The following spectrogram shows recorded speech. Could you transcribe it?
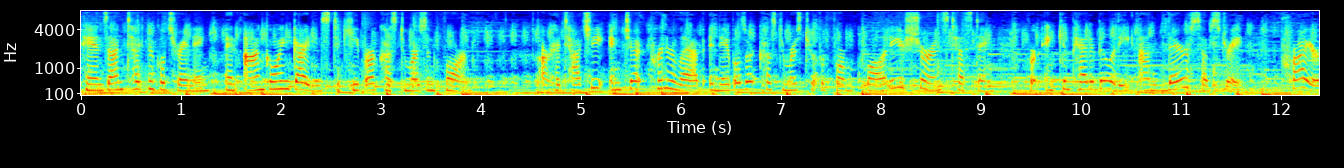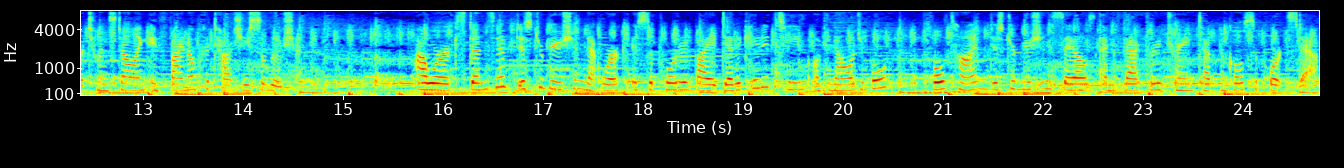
hands on technical training, and ongoing guidance to keep our customers informed. Our Hitachi Inkjet Printer Lab enables our customers to perform quality assurance testing for ink compatibility on their substrate prior to installing a final Hitachi solution. Our extensive distribution network is supported by a dedicated team of knowledgeable, full-time distribution sales and factory-trained technical support staff.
